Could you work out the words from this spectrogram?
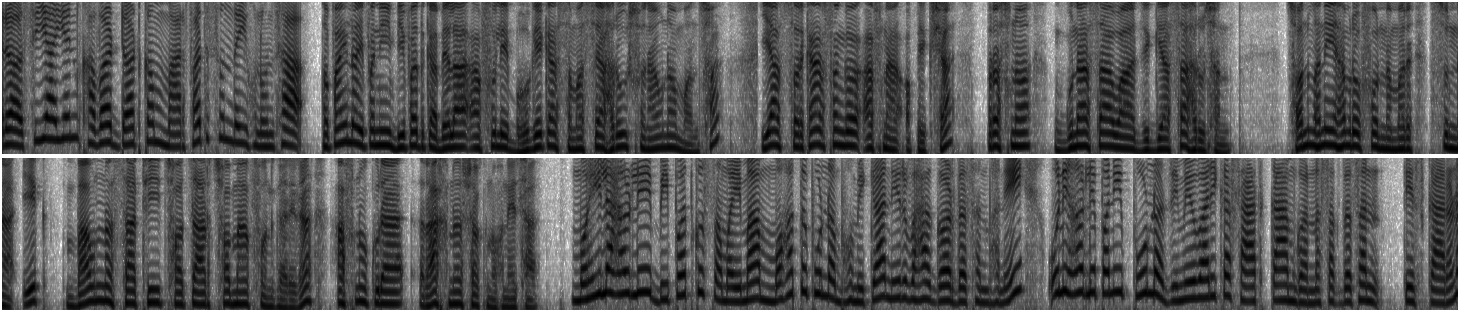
र सिआइएन खबर डट कम मार्फत सुन्दै हुनुहुन्छ। तपाईँलाई पनि विपदका बेला आफूले भोगेका समस्याहरू सुनाउन मन छ? या सरकारसँग आफ्ना अपेक्षा प्रश्न गुनासा वा जिज्ञासाहरू छन्? छन् भने हाम्रो फोन नम्बर शून्य एक बाहन्न साठी छ चार छमा फोन गरेर आफ्नो कुरा राख्न सक्नुहुनेछ। महिलाहरूले विपदको समयमा महत्वपूर्ण भूमिका निर्वाह गर्दछन् भने उनीहरूले पनि पूर्ण जिम्मेवारीका साथ काम गर्न सक्दछन्। त्यसकारण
